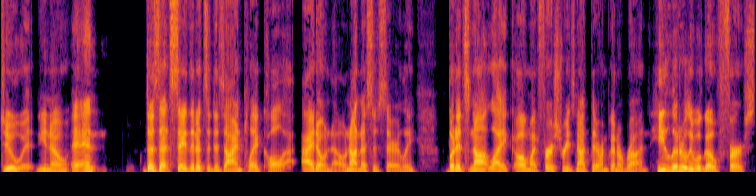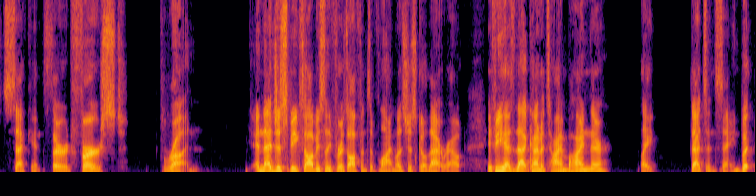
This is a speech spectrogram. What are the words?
do it you know? And does that say that it's a design play call? I don't know not necessarily but it's not like oh my first read's not there i'm gonna run. He literally will go first second third first run. And that just speaks obviously for his offensive line. Let's just go that route. If he has that kind of time behind there that's insane. But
